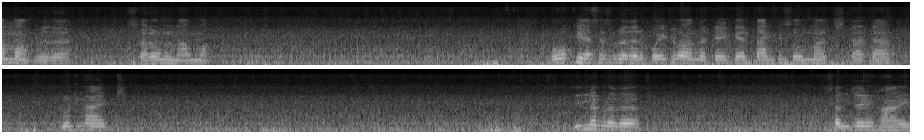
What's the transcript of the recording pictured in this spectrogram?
ஆமாம் பிரதர் சரவணன் ஆமாம் ஓகே எஸ்எஸ் பிரதர் போயிட்டு வாங்க. Take care thank you so much டாட்டா குட் நைட் இல்லை பிரதர் சஞ்சய் ஹாய்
